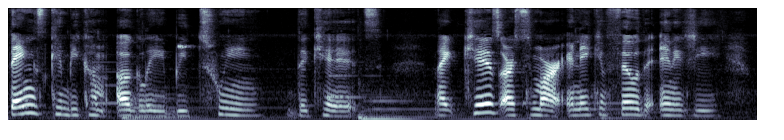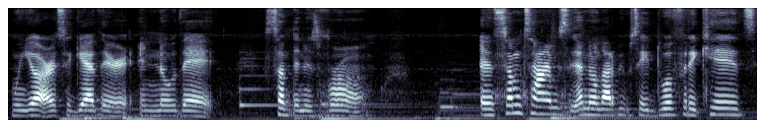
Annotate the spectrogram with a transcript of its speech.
things can become ugly between the kids. Like kids are smart and they can feel the energy when y'all are together and know that something is wrong. And sometimes I know a lot of people say do it for the kids.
